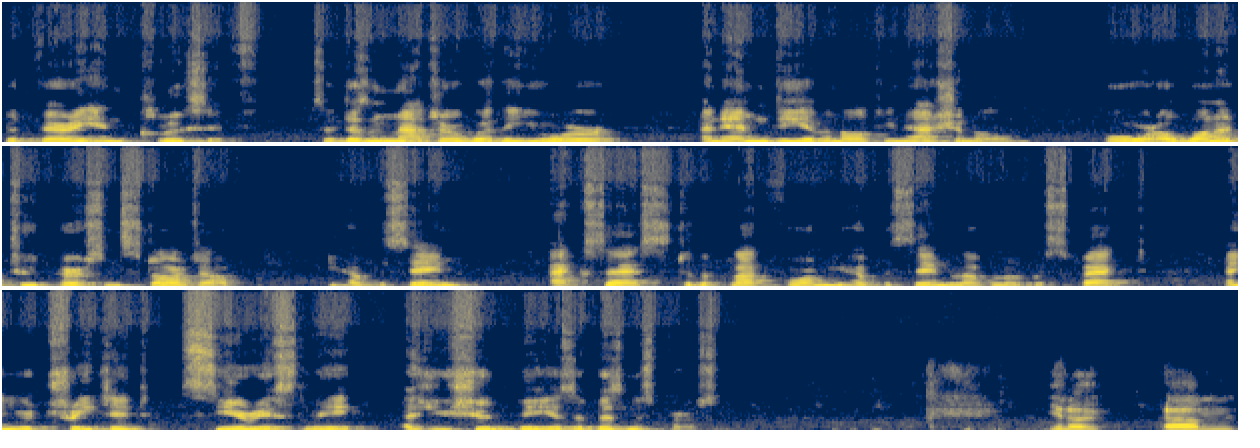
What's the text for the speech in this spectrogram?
but very inclusive. So it doesn't matter whether you're an MD of a multinational or a one or two person startup, you have the same access to the platform, you have the same level of respect, and you're treated seriously as you should be as a business person. You know, um,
